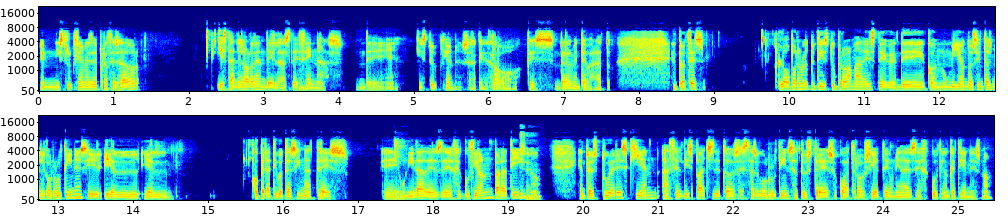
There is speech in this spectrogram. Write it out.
en instrucciones de procesador y está en el orden de las decenas de instrucciones, o sea que es algo que es realmente barato. Entonces, luego por ejemplo tú tienes tu programa de este de, con 1.200.000 Go routines y, y el, y el operativo te asigna tres eh, unidades de ejecución para ti, ¿no? Entonces tú eres quien hace el dispatch de todas estas Go routines a tus tres o cuatro o siete unidades de ejecución que tienes, ¿no?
